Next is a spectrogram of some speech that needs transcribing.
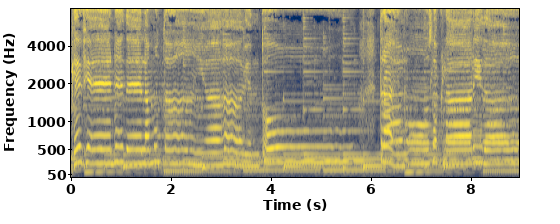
que viene de la montaña, viento, tráenos la claridad.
